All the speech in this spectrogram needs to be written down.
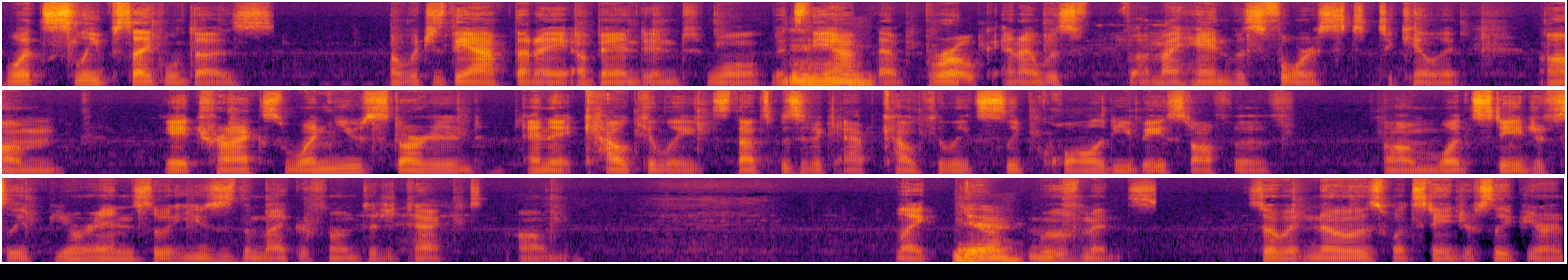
what sleep cycle does uh, which is the app that i abandoned well it's the app Mhm. that broke and i was uh, my hand was forced to kill it um it tracks when you started and it calculates that specific app calculates sleep quality based off of um, what stage of sleep you're in so it uses the microphone to detect um, like Yeah. movements so it knows what stage of sleep you're in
